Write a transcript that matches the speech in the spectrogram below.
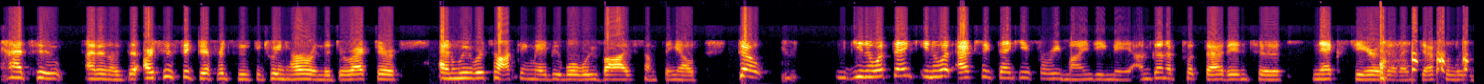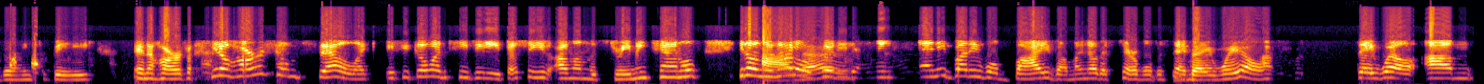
had to I don't know the artistic differences between her and the director, and we were talking maybe we'll revive something else. So, you know what? Thank you know what? Actually, thank you for reminding me. I'm going to put that into next year that I'm definitely going to be in a horror film. You know, horror films sell. Like if you go on TV, especially on on the streaming channels, you know they're not all good Any, anybody will buy them. I know that's terrible to say. but They will. they will. Um,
